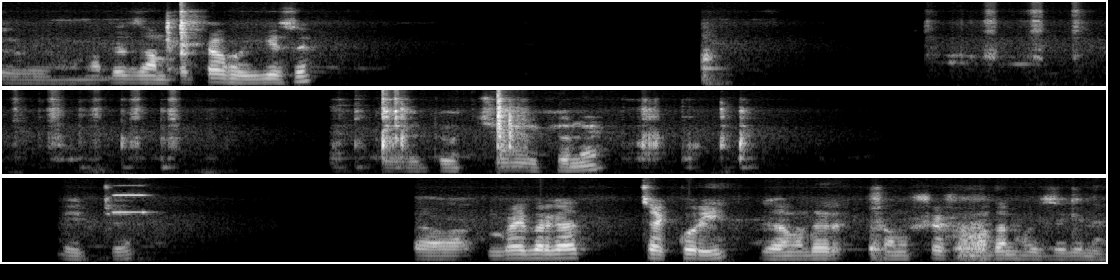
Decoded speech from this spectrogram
তো আমাদের জাম্পারটা হয়ে গেছে। এটা হচ্ছে এখানে। এইটা। আমরা এবার চেক করি যে আমাদের সমস্যার সমাধান হয়েছে কিনা।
